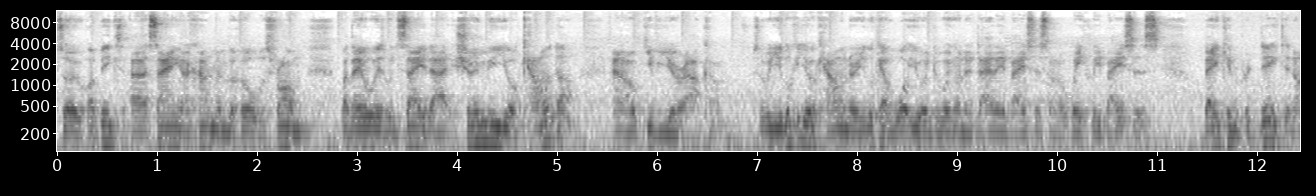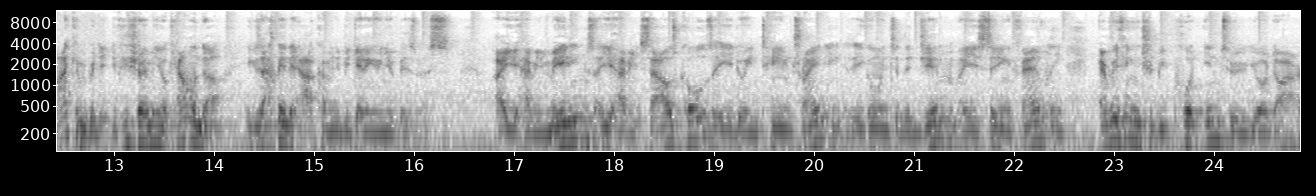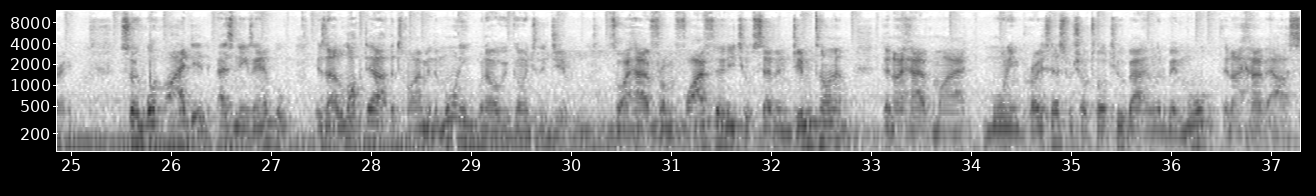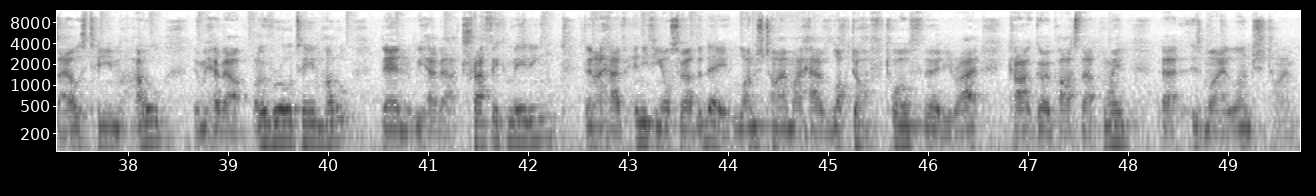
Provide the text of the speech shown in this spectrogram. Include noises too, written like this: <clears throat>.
So a big uh, saying, I can't remember who it was from, but they always would say that show me your calendar and I'll give you your outcome. So when you look at your calendar, you look at what you are doing on a daily basis, on a weekly basis, they can predict, and I can predict if you show me your calendar, exactly the outcome you'll be getting in your business. Are you having meetings? Are you having sales calls? Are you doing team training? Are you going to the gym? Are you seeing family? Everything should be put into your diary. So what I did as an example is I locked out the time in the morning when I was going to the gym. So I have from 5.30 till 7 gym time. Then I have my morning process, which I'll talk to you about in a little bit more. Then I have our sales team huddle. Then we have our overall team huddle. Then we have our traffic meeting. Then I have anything else throughout the day. Lunchtime I have locked off <laughs> 12.30, right? Can't go past that point. That is my lunch time.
